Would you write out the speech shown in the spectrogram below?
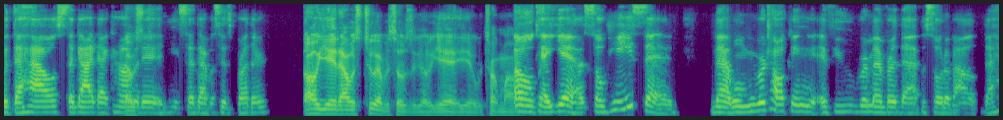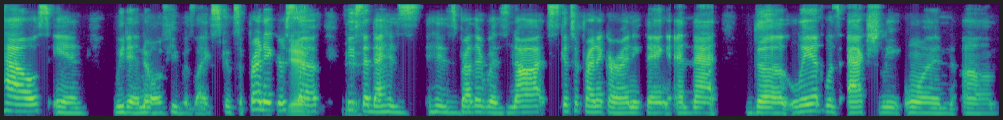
with the house, the guy that was- commented and he said that was his brother. oh yeah that was two episodes ago yeah yeah we're talking about Oh, okay, yeah. So he said that when we were talking, if you remember the episode about the house and we didn't know if he was like schizophrenic or Yeah, stuff, he yeah. said that his his brother was not schizophrenic or anything, and that the land was actually on um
